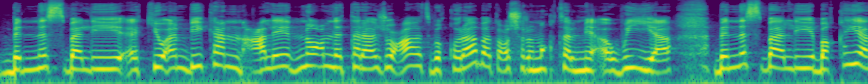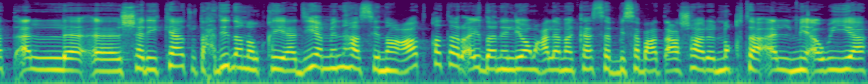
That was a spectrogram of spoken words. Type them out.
بالنسبة لكيو إم بي كان عليه نوع من التراجعات بقرابة عشر نقطة المئوية. بالنسبة لبقية الشركات وتحديدا القيادية منها صناعات قطر أيضا اليوم على مكاسب بسبعة أعشار النقطة المئوية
